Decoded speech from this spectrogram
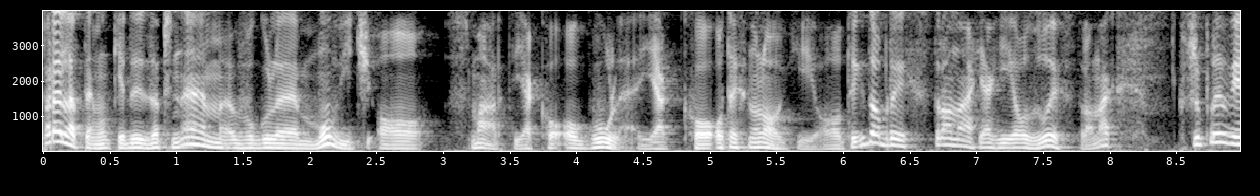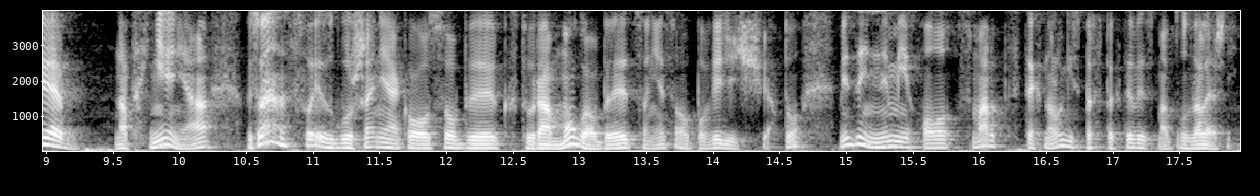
Parę lat temu, kiedy zaczynałem w ogóle mówić o smart jako ogóle, jako o technologii, o tych dobrych stronach, jak i o złych stronach, w przypływie natchnienia, wysłałem swoje zgłoszenie jako osoby, która mogłaby co nieco opowiedzieć światu, innymi o smart technologii z perspektywy smart uzależnień.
